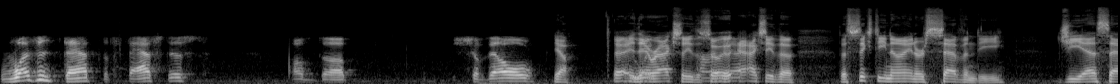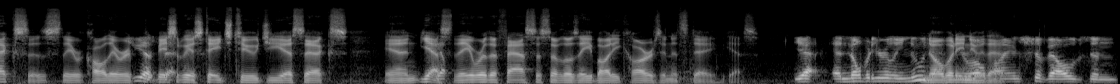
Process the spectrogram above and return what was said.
wasn't that the fastest of the Chevelle? Yeah, Uh, they were actually the, so actually the the 69 or 70 GSXs they were called. They were GSX. basically a stage two GSX, and yes, Yep. they were the fastest of those A body cars in its day. Yes, Yeah, and nobody really knew. Nobody that. They knew that. Buying Chevelles and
